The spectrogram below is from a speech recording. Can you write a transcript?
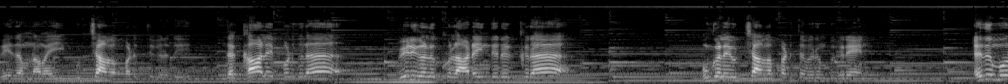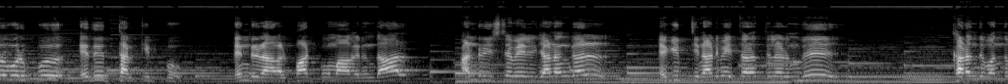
வேதம் நம்மை உற்சாகப்படுத்துகிறது. இந்த காலை பொழுதுல வீடுகளுக்குள் அடைந்திருக்கிற உங்களை உற்சாகப்படுத்த விரும்புகிறேன். எது முறுமுறுப்பு எது தர்க்கிப்பு? என்று நாங்கள் பார்ப்போமாக இருந்தால் அன்று இஸ்ரவேல் ஜனங்கள் எகிப்தின் அடிமைத்தனத்திலிருந்து கடந்து வந்து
